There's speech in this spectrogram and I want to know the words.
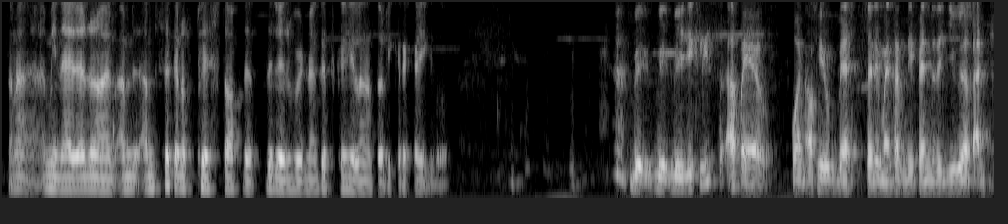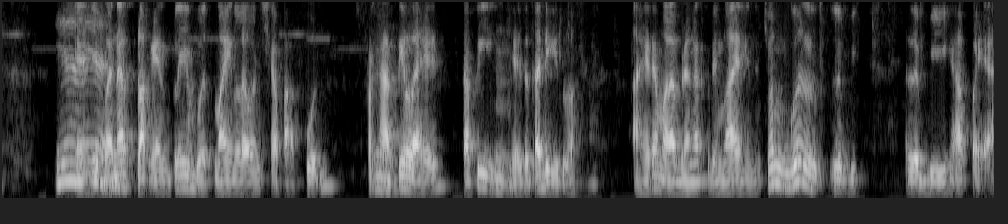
karena I mean I don't know I'm I'm still kind of pissed off that the Denver Nuggets kehilangan Torrey Craig kayak gitu Ba- ba- basically apa ya one of your best perimeter defender juga kan ya yang di mana plug and play buat main lawan siapa pun versatil lah ya tapi Hmm. ya itu tadi gitu loh akhirnya malah berangkat ke tim lain gitu. cuman gue le- lebih lebih apa ya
